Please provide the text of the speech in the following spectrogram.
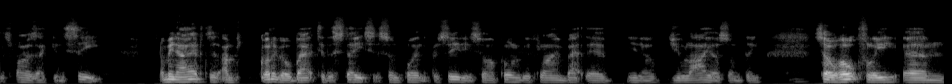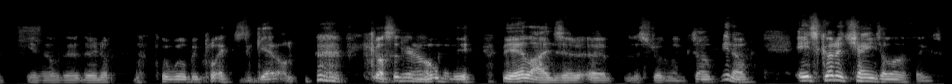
as far as I can see. I mean, I have to. I'm got to go back to the states at some point in the proceedings, so I'll probably be flying back there, you know, July or something. So hopefully, um, you know, there, there enough. There will be planes to get on because at Yeah. the moment the, the airlines are, uh, are struggling. So you know, it's going to change a lot of things.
